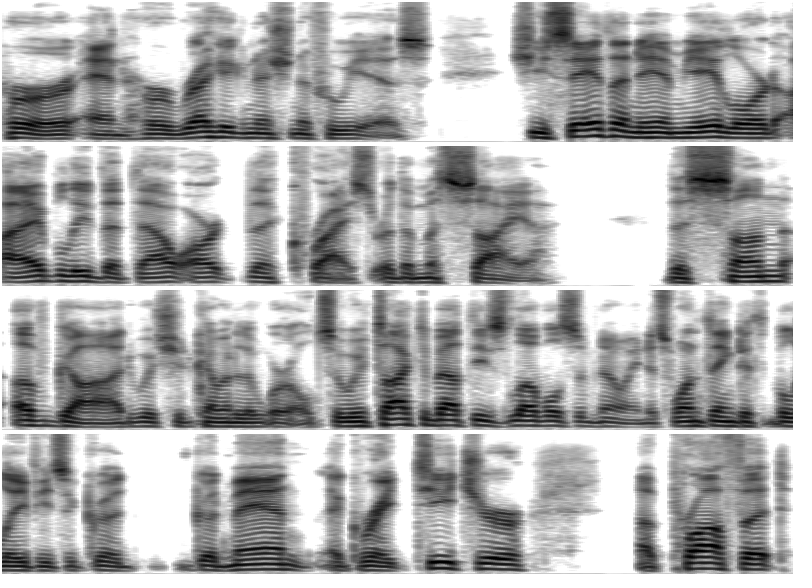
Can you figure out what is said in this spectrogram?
her and her recognition of who he is. She saith unto him, Yea, Lord, I believe that thou art the Christ or the Messiah, the Son of God, which should come into the world. So we've talked about these levels of knowing. It's one thing to believe he's a good, good man, a great teacher, a prophet,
